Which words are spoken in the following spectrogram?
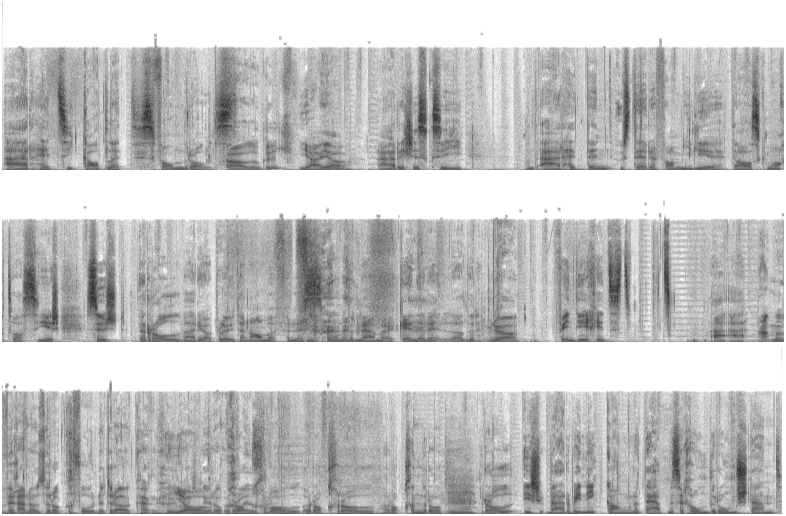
Er hat sie gadelt, das von Rolls. Ah, logisch. Ja, ja, er war es. Gewesen. Und er hat dann aus dieser Familie das gemacht, was sie ist. Sonst, Roll wäre ja ein blöder Name für ein Unternehmen, generell, oder? Ja. Finde ich jetzt. Äh, äh. Hat man vielleicht auch noch so Rock vorne dran gehängt? Ja, Rock Rockroll, Rockroll, Rock'n'Roll. Roll ist, wäre wie nicht gegangen. Und da hat man sich unter Umständen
